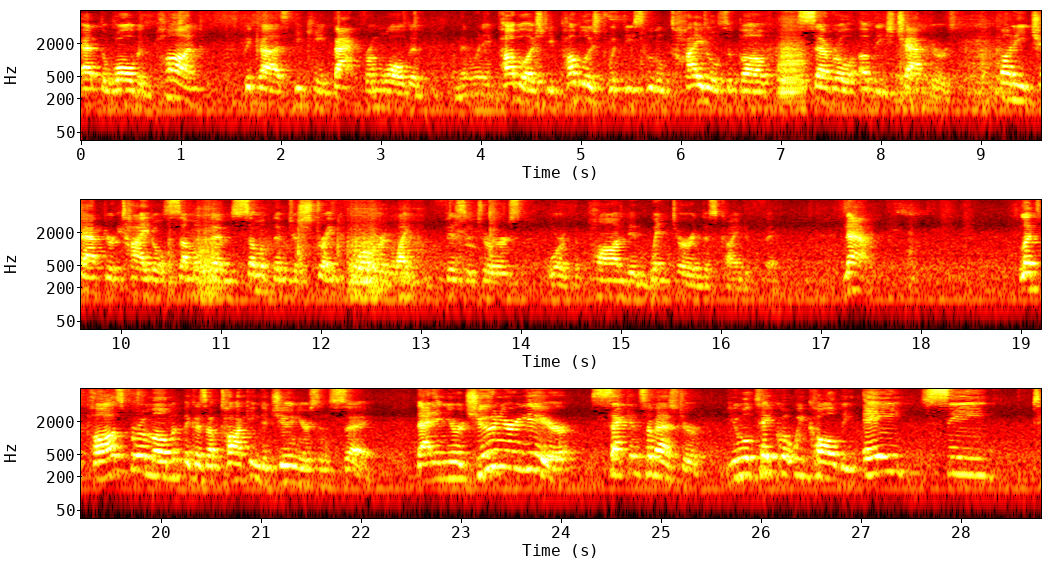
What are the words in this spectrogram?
at the Walden Pond because he came back from Walden and then when he published, he published with these little titles above several of these chapters. Funny chapter titles, some of them, some of them just straightforward like visitors or the pond in winter and this kind of thing. Now, let's pause for a moment because I'm talking to juniors and say, that in your junior year, second semester, you will take what we call the ACT.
